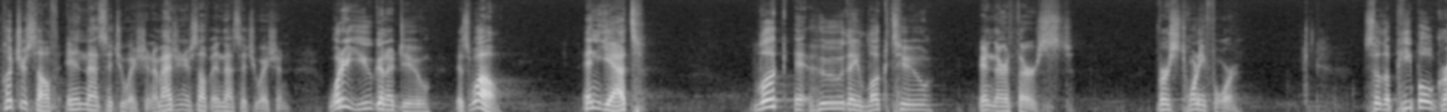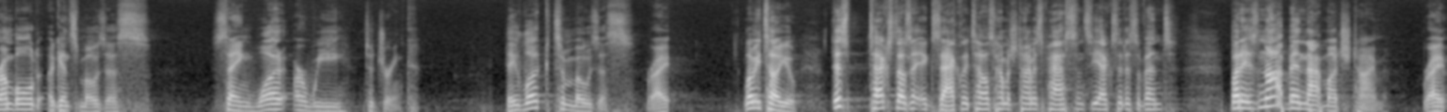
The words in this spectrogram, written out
put yourself in that situation. Imagine yourself in that situation. What are you going to do as well? And yet, look at who they look to in their thirst. Verse 24. So the people grumbled against Moses, saying, What are we to drink? They look to Moses, right? Let me tell you, this text doesn't exactly tell us how much time has passed since the Exodus event, but it has not been that much time right?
